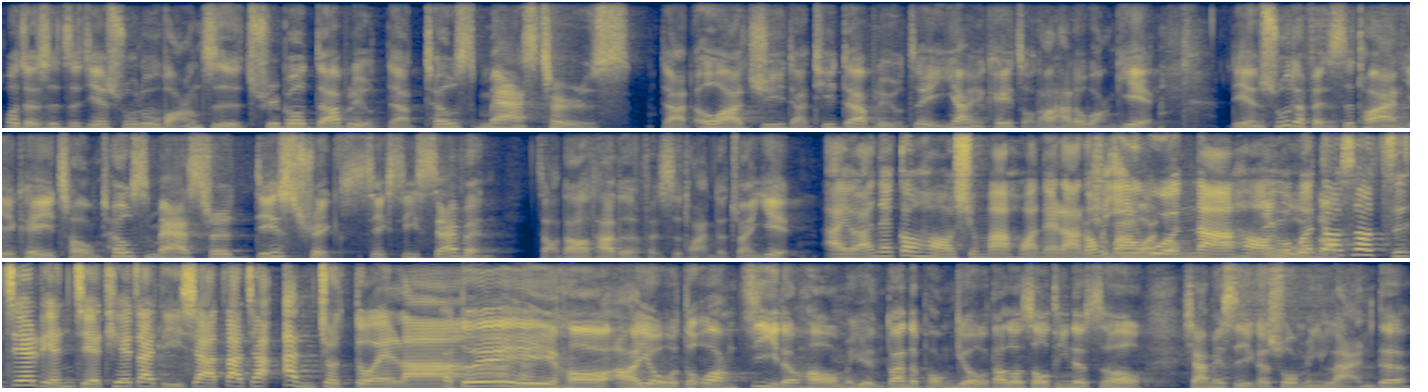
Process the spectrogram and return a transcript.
或者是直接输入网址 triple w dot toastmasters dot org dot tw，这一样也可以走到他的网页。脸书的粉丝团也可以从 Toastmaster District Sixty Seven。找到他的粉丝团的专业。哎呦，安尼讲好太麻烦的啦，弄英文呐哈，我们到时候直接连接贴在底下，大家按就对啦。啊，对哈，哎呦，我都忘记了哈，我们远端的朋友到时候收听的时候，下面是一个说明栏的。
